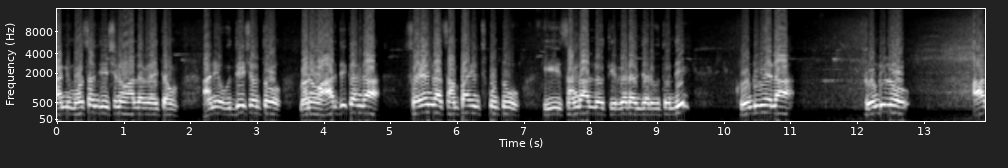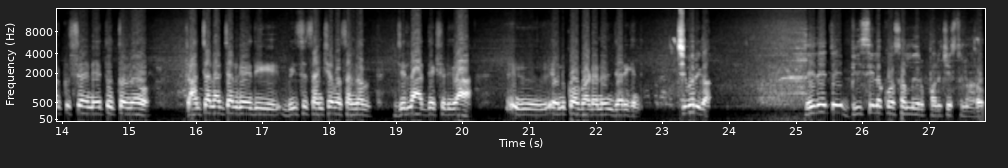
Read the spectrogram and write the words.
దాన్ని మోసం చేసిన వాళ్ళం అవుతాం అనే ఉద్దేశంతో మనం ఆర్థికంగా స్వయంగా సంపాదించుకుంటూ ఈ సంఘాల్లో తిరగడం జరుగుతుంది. రెండు వేల రెండులో ఆర్ నేతృత్వంలో అంచెలంచెలుగా ఇది బీసీ సంక్షేమ సంఘం జిల్లా అధ్యక్షుడిగా ఎన్నుకోబడడం జరిగింది. చివరిగా ఏదైతే బీసీల కోసం మీరు పనిచేస్తున్నారో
